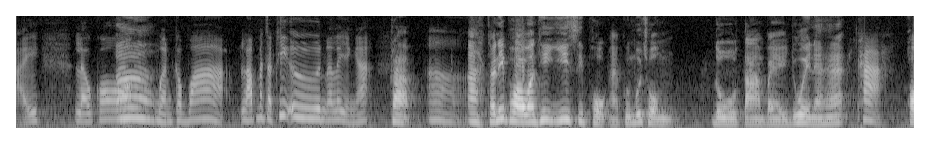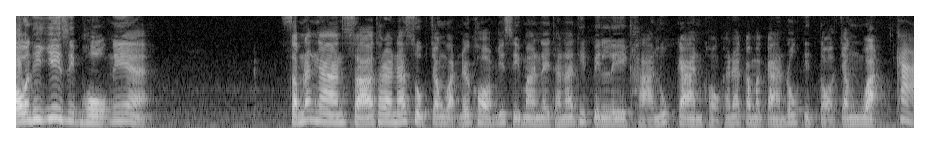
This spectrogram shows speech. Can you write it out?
าย แล้วก็อ่า เหมือนกับว่ารับมาจากที่อื่นอะไรอย่างเงี้ยครับอ่าอะทีนี้พอวันที่ 26อะคุณผู้ชมดูตามไปด้วยนะฮะ ค่ะ พอวันที่ 26 เนี่ยสำนักงานสาธารณสุขจังหวัดนครราชสีมาในฐานะที่เป็นเลขานุกการของคณะกรรมการโรคติดต่อจังหวัด ค่ะ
